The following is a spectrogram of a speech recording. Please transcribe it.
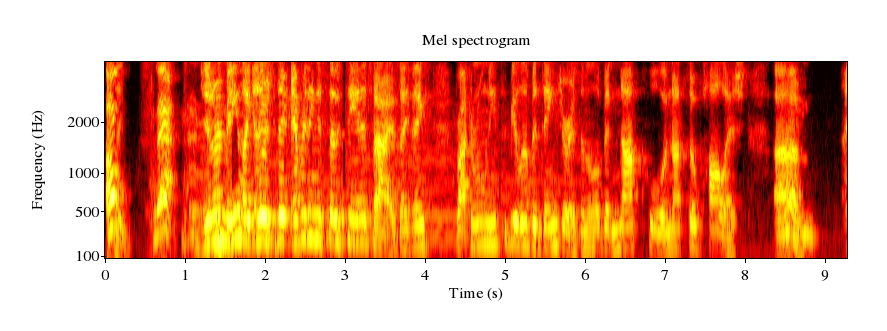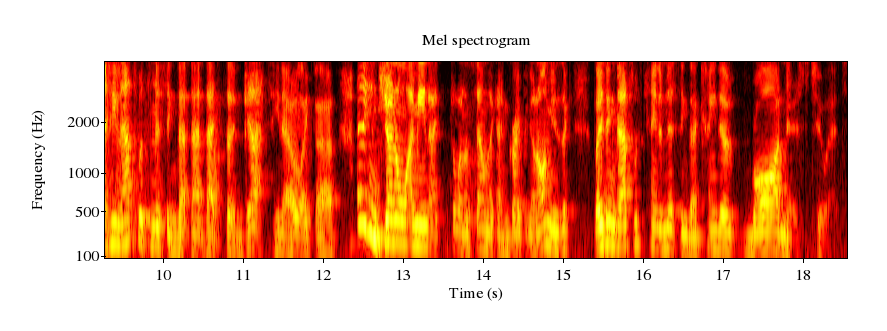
Oh, snap! Do you know what I mean? Like, there's there, everything is so sanitized. I think rock and roll needs to be a little bit dangerous and a little bit not cool and not so polished. Um, I think that's what's missing. That that that the guts, you know, like the. I think in general. I mean, I don't want to sound like I'm griping on all music, but I think that's what's kind of missing. That kind of rawness to it.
